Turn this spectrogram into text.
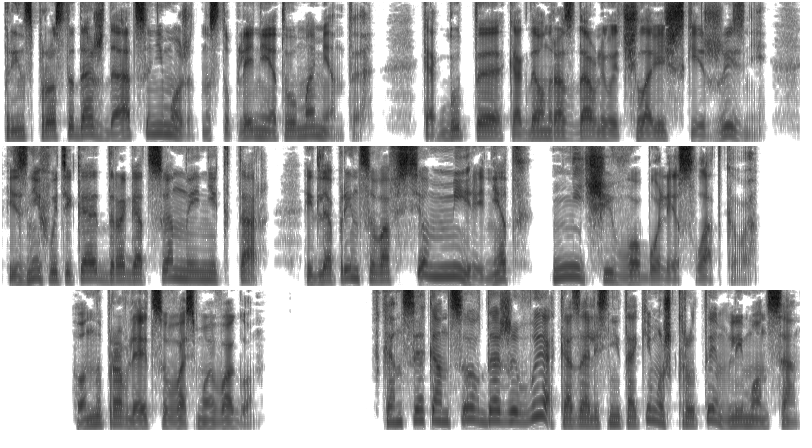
Принц просто дождаться не может наступления этого момента. Как будто, когда он раздавливает человеческие жизни, из них вытекает драгоценный нектар, и для принца во всем мире нет ничего более сладкого. Он направляется в восьмой вагон. «В конце концов, даже вы оказались не таким уж крутым, Лимон-сан.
